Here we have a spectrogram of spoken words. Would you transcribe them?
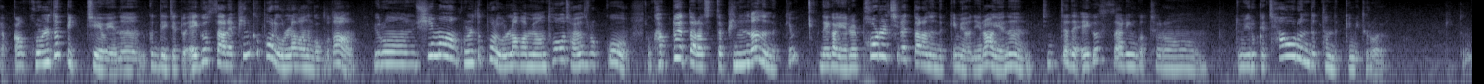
약간 골드빛이에요, 얘는. 근데 이제 또 애교살에 핑크펄이 올라가는 것보다 이런 shimmer한 골드펄이 올라가면 더 자연스럽고 좀 각도에 따라 진짜 빛나는 느낌? 내가 얘를 펄을 칠했다라는 느낌이 아니라 얘는 진짜 내 애교살인 것처럼 좀 이렇게 차오른 듯한 느낌이 들어요. 여기도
